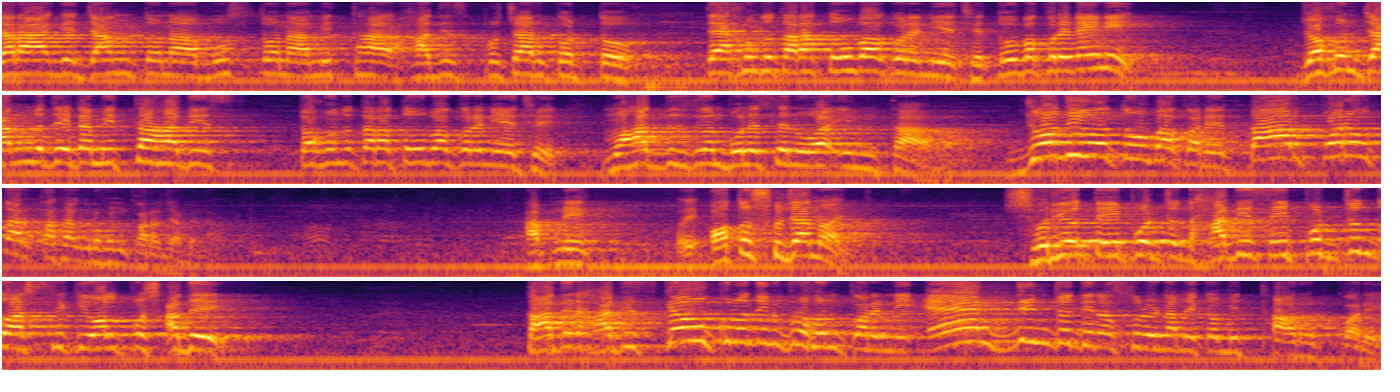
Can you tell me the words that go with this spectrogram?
যারা আগে জানতো না, বুঝতো না, মিথ্যা হাদিস প্রচার করত এখন তো তারা তৌবা করে নিয়েছে। তৌবা করে নেয়নি? যখন জানলো যে এটা মিথ্যা হাদিস, তখন তো তারা তৌবা করে নিয়েছে। মহাদিসগণ বলেছেন, ওয়া ইনতাবা যদিও তৌবা করে, তারপরেও তার কথা গ্রহণ করা যাবে না। আপনি অত সোজা নয়। শরীয়তে এই পর্যন্ত, হাদিস এই পর্যন্ত আসছে কি অল্প সাদে? তাদের হাদিস কেউ কোনোদিন গ্রহণ করেনি। একদিন যদি রাসুলের নামে কেউ মিথ্যা আরোপ করে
